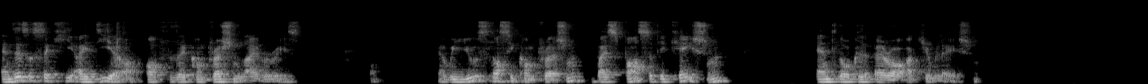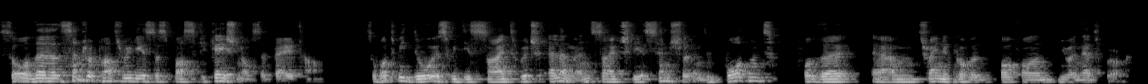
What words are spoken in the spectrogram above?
And this is the key idea of the compression libraries. We use lossy compression by sparsification and local error accumulation. So the central part really is the sparsification of the data. So what we do is we decide which elements are actually essential and important for the um, training of, a, of a neural network.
